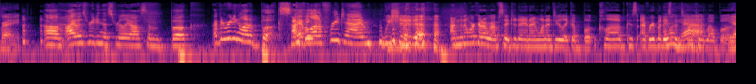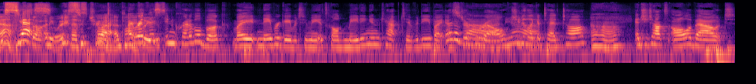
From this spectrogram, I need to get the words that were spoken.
Right. Um, I was reading this really awesome book. I've been reading a lot of books. I, have a lot of free time. We should. I'm gonna work on our website today, and I want to do like a book club because everybody's Oh, been yeah. talking about books. Yeah. Yes. So, anyways, That's true. I read this incredible book. My neighbor gave it to me. It's called Mating in Captivity by Esther that, Perel. She did like a TED talk, Uh-huh. and she talks all about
